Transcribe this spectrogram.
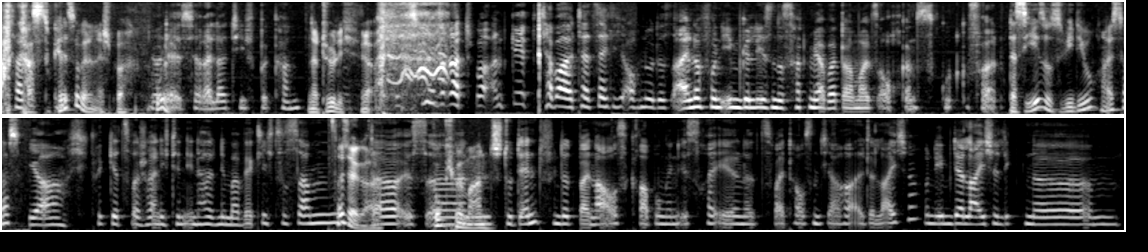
Ach krass, du kennst sogar den Eschbach. Cool. Ja, der ist ja relativ bekannt. Natürlich, ja. Was Literatur angeht. Ich habe aber tatsächlich auch nur das eine von ihm gelesen. Das hat mir aber damals auch ganz gut gefallen. Das Jesus-Video heißt das? Ja, ich kriege jetzt wahrscheinlich den Inhalt nicht mehr wirklich zusammen. Das ist ja egal. Da ist äh, ein Student findet bei einer Ausgrabung in Israel eine 2000 Jahre alte nackte Leiche. Und neben der Leiche liegt eine ähm,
